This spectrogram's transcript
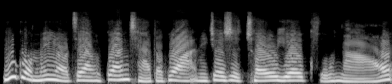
如果没有这样观察的话，你就是愁忧苦恼，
